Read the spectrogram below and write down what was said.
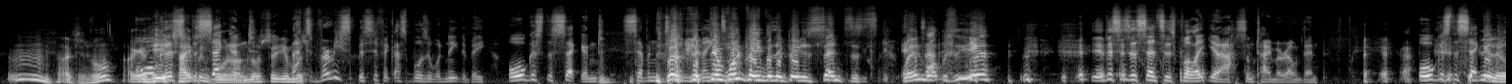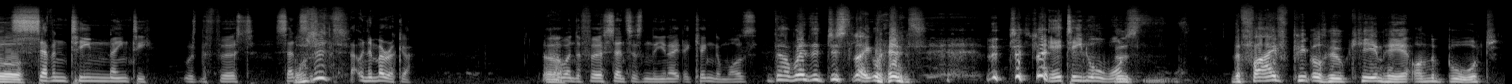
Hmm, I don't know. I can hear August the typing going on second. though, so you That's very specific. I suppose it would need to be August the second, seventeen ninety. there would be, but there'd been a census. When? What was the year? Yeah, this is a census for like yeah, sometime around then. August the second, know. seventeen ninety was the first census. Was it? That- in America? Oh. when the first census in the United Kingdom was. No, where they just like went. just went. Eighteen oh one. The five people who came here on the boat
